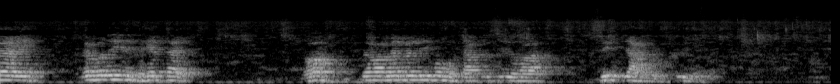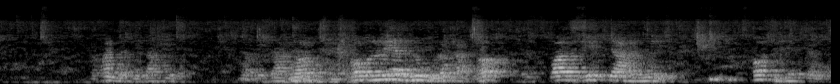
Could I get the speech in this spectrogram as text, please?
ง่ายๆแล้วันนี้จะเฮ็ดได้เนาะแต่ว่าแม่นรีบ่รู้จักซื่อว่าสิบอย่างนี่คือท่านจะสิรับอยู่เนาะเพราะมันเรียนรู้แล้วกันเนาะ ว่าสิบอย่างนี่เขาสิเฮ็ดจังได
